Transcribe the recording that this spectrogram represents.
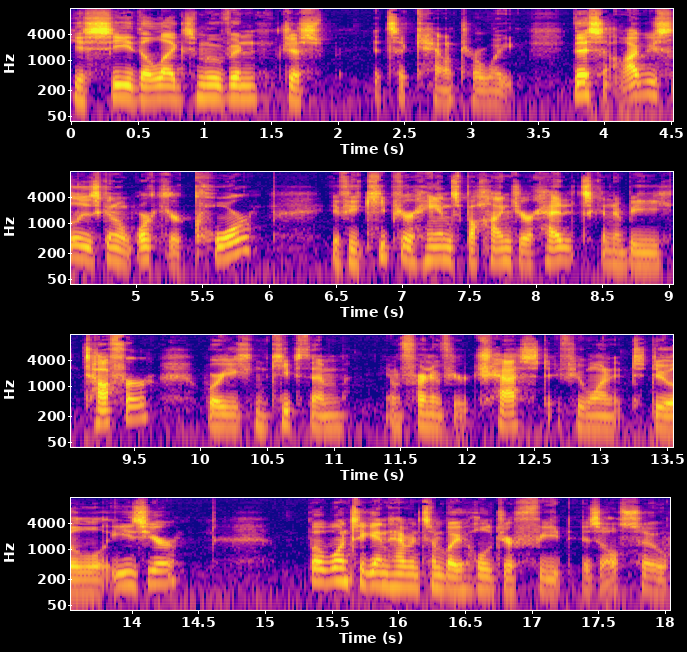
you see the legs moving, just it's a counterweight. This obviously is going to work your core. If you keep your hands behind your head, it's going to be tougher, where you can keep them in front of your chest if you want it to do a little easier. But once again, having somebody hold your feet is also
